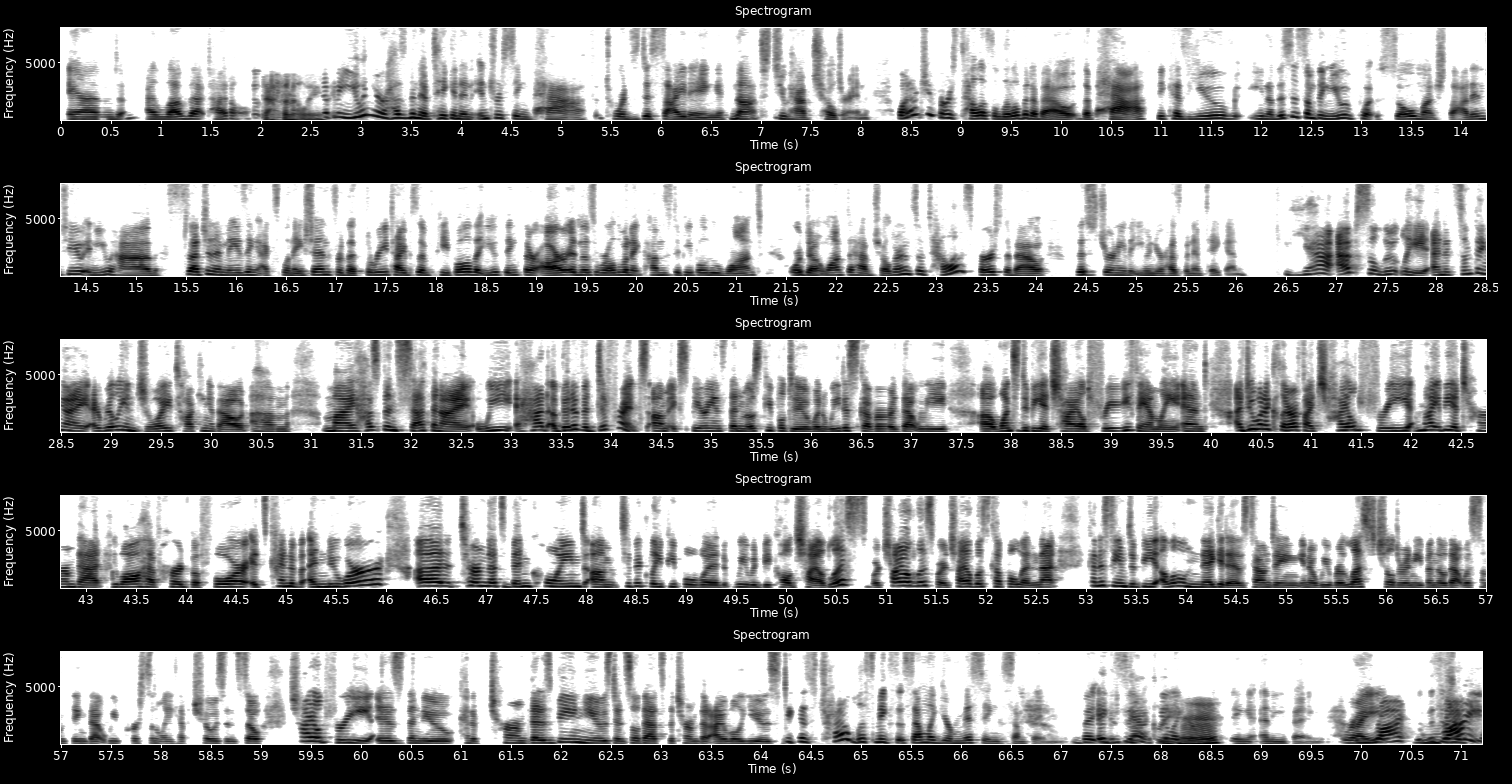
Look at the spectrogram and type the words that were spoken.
and I love that title. Definitely. Stephanie, you and your husband have taken an interesting path towards deciding not to have children. Why don't you first tell us a little bit about the path? Because you've, you know, this is something you have put so much thought into, and you have such an amazing explanation for the three types of people that you think there are in this world when it comes to people who want or don't want to have children. So tell us first about this journey that you and your husband have taken. Yeah, absolutely. And it's something I, I really enjoy talking about. Um, my husband, Seth, and I, we had a bit of a different um, experience than most people do when we discovered that we uh, wanted to be a child free family. And I do want to clarify child free might be a term that you all have heard before. It's kind of a newer uh, term that's been coined. Um, typically, people would, we would be called childless. We're childless, we're a childless couple. And that kind of seemed to be a little negative sounding, you know, we were less children even though that was something that we personally have chosen. So, child free is the new kind of term that is being used. And so that's the term that I will use. Because childless makes it sound like you're missing something, but exactly. you don't feel like mm-hmm. you're missing anything, right? Right. This right.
